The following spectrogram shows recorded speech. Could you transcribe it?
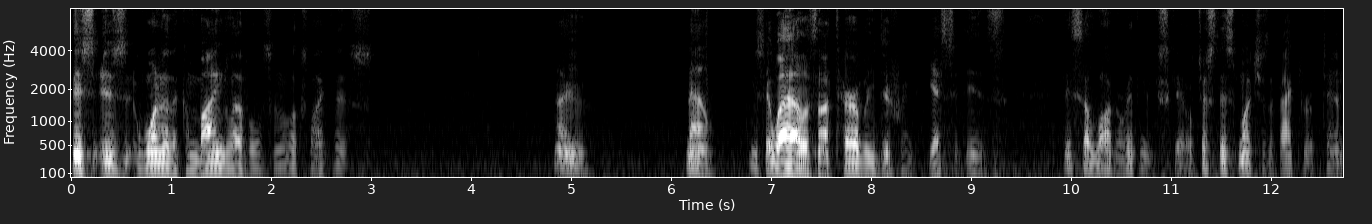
This is one of the combined levels, and it looks like this. Now you, now, you say, well, it's not terribly different. Yes, it is. This is a logarithmic scale. Just this much is a factor of 10.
